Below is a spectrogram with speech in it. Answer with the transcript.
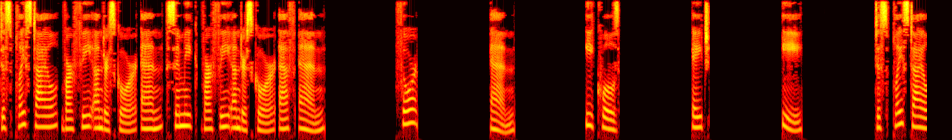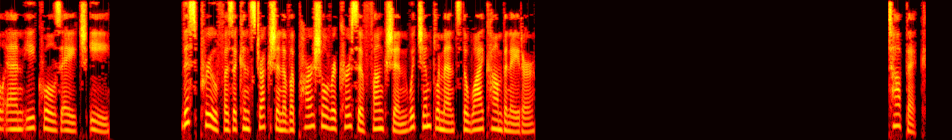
display style varphi underscore n simic varphi underscore f n for n equals h e display style n equals h e this proof is a construction of a partial recursive function which implements the Y combinator. Topic:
